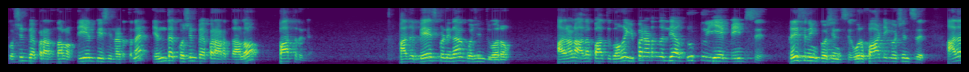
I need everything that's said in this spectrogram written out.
கொஷின் பேப்பராக இருந்தாலும் டிஎன்பிசி நடத்தின எந்த கொஷின் பேப்பராக இருந்தாலும் பார்த்துருங்க அது பேஸ் பண்ணி தான் கொஷின்ஸ் வரும். அதனால அதை பார்த்துக்கோங்க இப்போ நடந்தது இல்லையா? Group two A mains reasoning questions ஒரு ஃபார்ட்டி கொஷின்ஸ் அதை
